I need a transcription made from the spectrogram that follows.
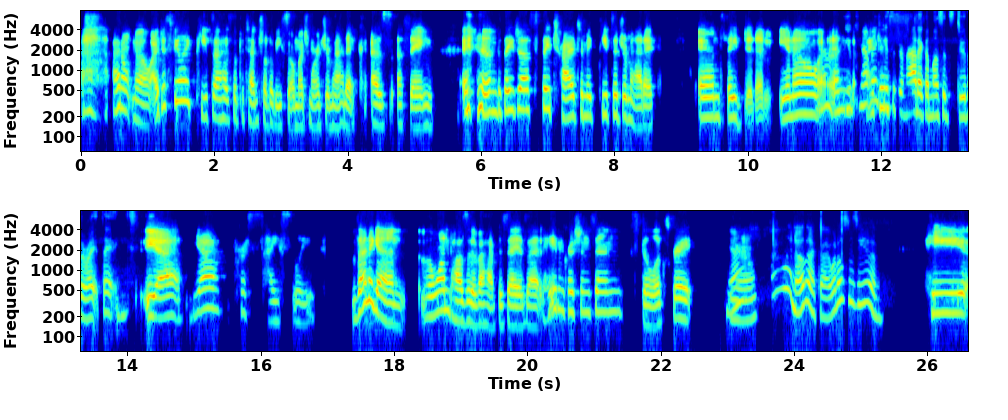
I don't know. I just feel like pizza has the potential to be so much more dramatic as a thing. And they just they tried to make pizza dramatic and they didn't, you know? Yeah, and you can't make pizza dramatic unless it's do the right thing. Yeah, yeah, precisely. Then again, the one positive I have to say is that Hayden Christensen still looks great. Yeah, You know? I don't really know that guy. What else is he in? He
